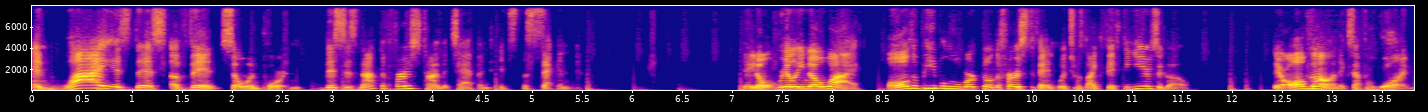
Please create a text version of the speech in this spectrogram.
and why is this event so important? This is not the first time it's happened, it's the second. They don't really know why. All the people who worked on the first event, which was like 50 years ago, they're all gone except for one.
